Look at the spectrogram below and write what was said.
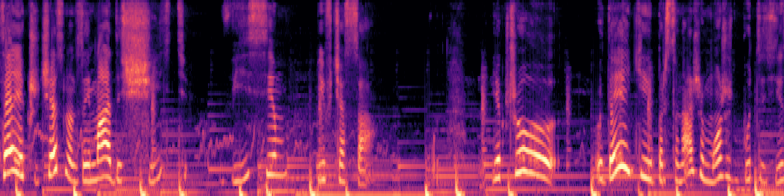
Це, якщо чесно, займає десь 6-8 півчаса. Якщо деякі персонажі можуть бути зі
